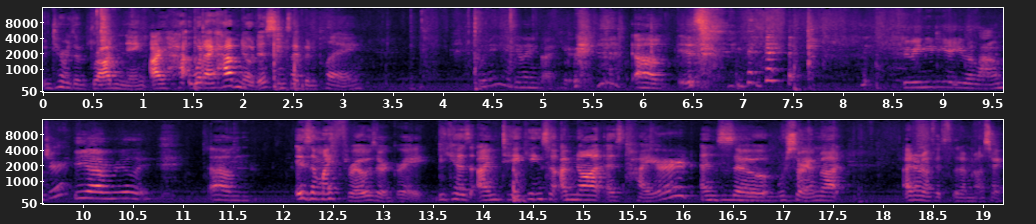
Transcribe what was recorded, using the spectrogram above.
in terms of broadening, I ha- what I have noticed since I've been playing. What are you doing back here? Um, is Do we need to get you a lounger? Yeah, really. Um, is that my throws are great because I'm taking so I'm not as tired and so we're sorry I'm not I don't know if it's that I'm not sorry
